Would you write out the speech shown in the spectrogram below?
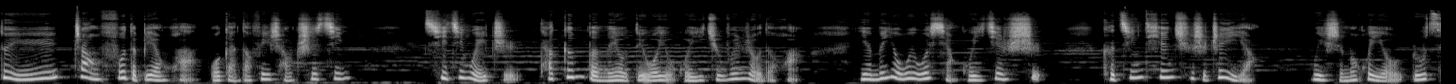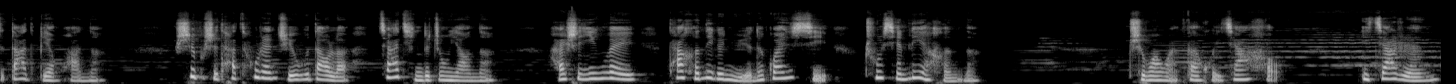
对于丈夫的变化，我感到非常吃惊。迄今为止，他根本没有对我有过一句温柔的话，也没有为我想过一件事。可今天却是这样，为什么会有如此大的变化呢？是不是他突然觉悟到了家庭的重要呢？还是因为他和那个女人的关系出现裂痕呢？吃完晚饭回家后，一家人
